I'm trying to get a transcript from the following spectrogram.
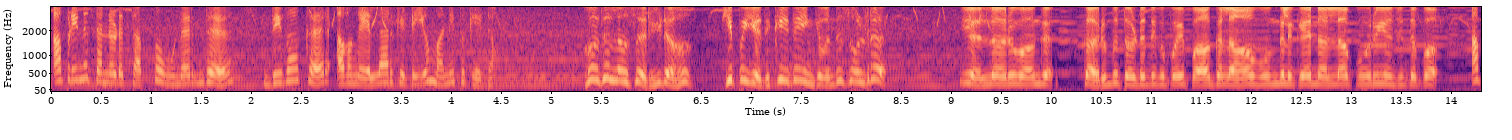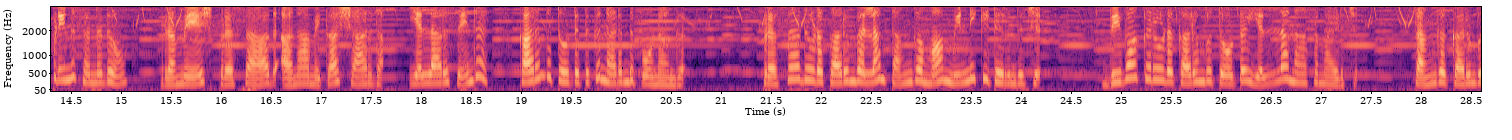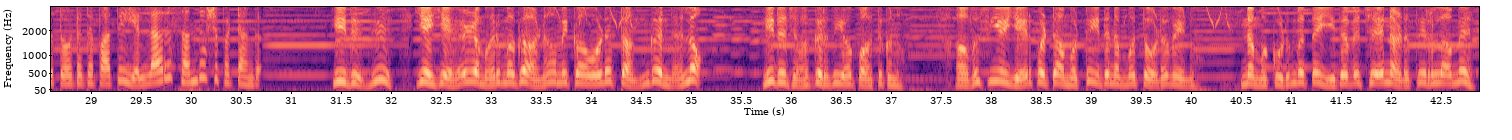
அப்படின்னு தன்னோட தப்ப உணர்ந்து திவாகர் அவங்க எல்லார்கிட்டயும் மன்னிப்பு கேட்டான். அதெல்லாம் சரிடா. இப்ப எதுக்கு இதை இங்க வந்து சொல்ற? எல்லாரும் வாங்க. கரும்பு தோட்டத்துக்கு போய் பார்க்கலாம். உங்களுக்கே நல்லா புரியும் சித்தப்பா. அப்படின்னு சொன்னதும் ரமேஷ் பிரசாத் அனாமிகா சாரதா எல்லாரும் சேர்ந்து கரும்பு தோட்டத்துக்கு நடந்து போனாங்க. பிரசாதோட கரும்பெல்லாம் தங்கமா மின்னிக்கிட்டு இருந்துச்சு. திவாகரோட கரும்பு தோட்டம் எல்லாம் நாசமாயிடுச்சு. தங்க கரும்பு தோட்டத்தை பார்த்து எல்லாரும் சந்தோஷப்பட்டாங்க. இது என் ஏழை மருமக அனாமிகாவோட தங்க நிலம். இத ஜாக்கிரதையா பாத்துக்கணும் அவசியம் ஏற்பட்டா மட்டும் இதை நம்ம தொட வேணும். நம்ம குடும்பத்தை இத வச்சே நடத்திடலாமே.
